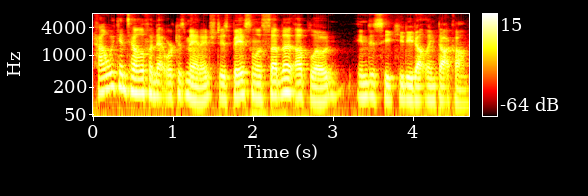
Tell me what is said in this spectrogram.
How we can tell if a network is managed is based on the subnet upload into cqd.lync.com.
